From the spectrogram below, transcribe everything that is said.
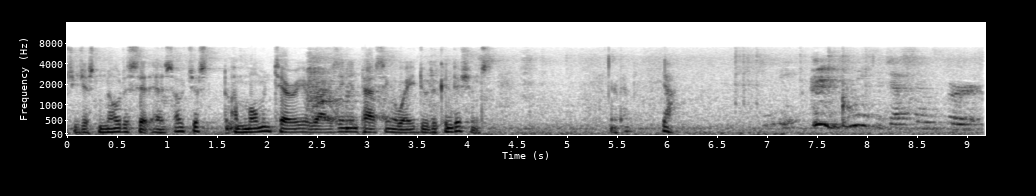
but you just notice it as, oh, just a momentary arising and passing away due to conditions. Okay? Yeah. Any, any suggestions for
